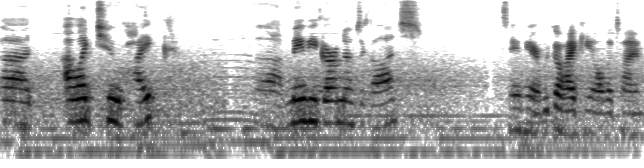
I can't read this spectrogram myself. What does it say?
Uh, I like to hike, uh, maybe Garden of the Gods. Same here. We go hiking all the time.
